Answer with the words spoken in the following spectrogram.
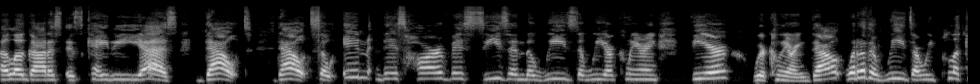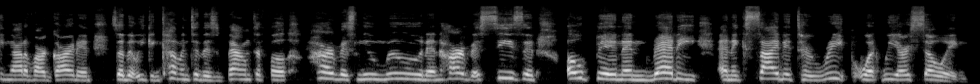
Hello, Goddess is Katie. Yes, doubt doubt. So in this harvest season, the weeds that we are clearing, fear, we're clearing doubt. What other weeds are we plucking out of our garden so that we can come into this bountiful harvest new moon and harvest season open and ready and excited to reap what we are sowing?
